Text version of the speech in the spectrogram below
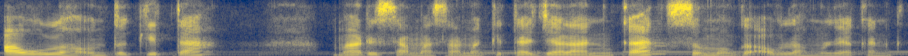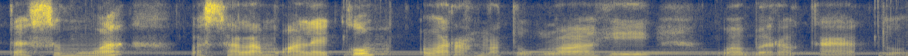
Allah untuk kita. Mari sama-sama kita jalankan. Semoga Allah muliakan kita semua. Wassalamualaikum warahmatullahi wabarakatuh.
